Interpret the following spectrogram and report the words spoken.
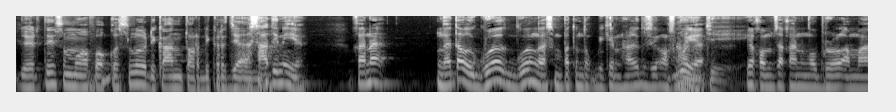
Jadi semua fokus lu di kantor, di kerjaan. saat ini ya karena nggak tahu gue gua nggak sempat untuk pikirin hal itu sih maksud gue ya ya kalau misalkan ngobrol sama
